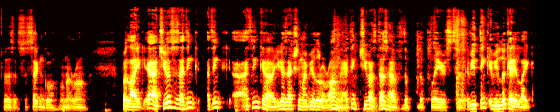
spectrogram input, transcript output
for the, the second goal. I'm not wrong. But like, yeah, Chivas is. I think, I think, I think uh, you guys actually might be a little wrong there. I think Chivas does have the the players to. If you think, if you look at it like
